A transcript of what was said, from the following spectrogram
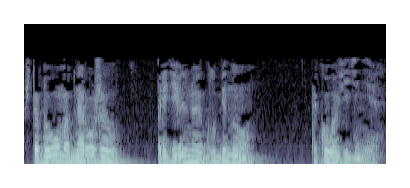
Чтобы ум обнаружил предельную глубину такого видения –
